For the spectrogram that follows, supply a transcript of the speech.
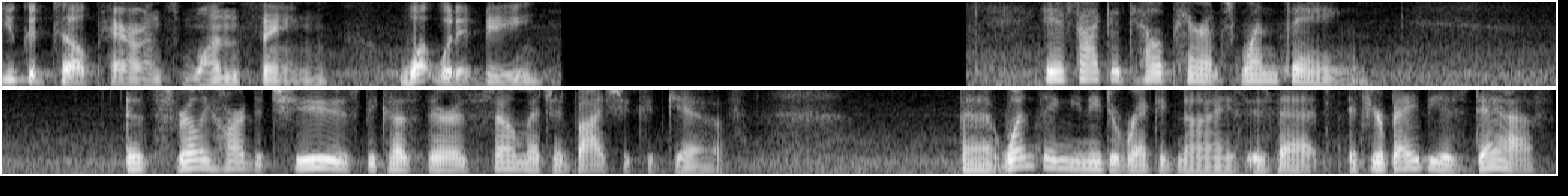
you could tell parents one thing, what would it be? If I could tell parents one thing, it's really hard to choose because there is so much advice you could give. But one thing you need to recognize is that if your baby is deaf,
